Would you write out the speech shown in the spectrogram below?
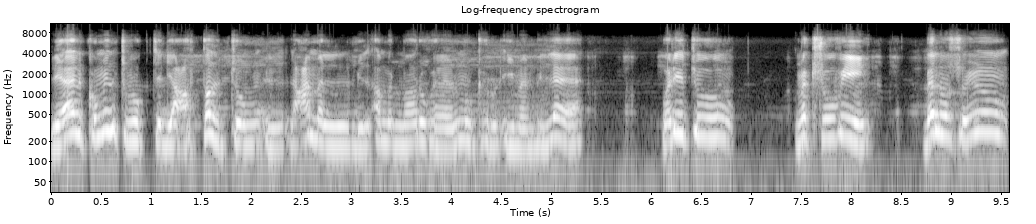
لأنكم أنتم وقت اللي عطلتم العمل بالأمر المعروف والنهي عن المنكر والإيمان بالله وليتوا مكشوفين. بنو صهيون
